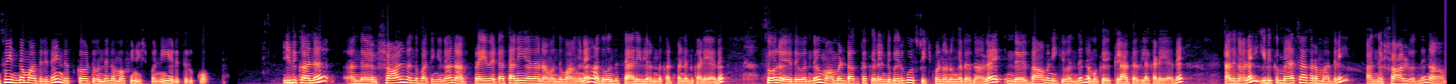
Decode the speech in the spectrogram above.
ஸோ இந்த மாதிரி தான் இந்த ஸ்கர்ட் வந்து நம்ம ஃபினிஷ் பண்ணி எடுத்திருக்கோம். இதுக்கான அந்த ஷால் வந்து பார்த்திங்கன்னா நான் ப்ரைவேட்டாக தனியாக தான் நான் வந்து வாங்கினேன். அது வந்து சாரீலேருந்து கட் பண்ணது கிடையாது. ஸோ இது வந்து மாமன் டாக்டருக்கு ரெண்டு பேருக்கும் ஸ்டிச் பண்ணணுங்கிறதுனால இந்த தாவணிக்கு வந்து நமக்கு கிளாத் அதில் கிடையாது. அதனால இதுக்கு மேட்ச் ஆகிற மாதிரி அந்த ஷால் வந்து நான்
